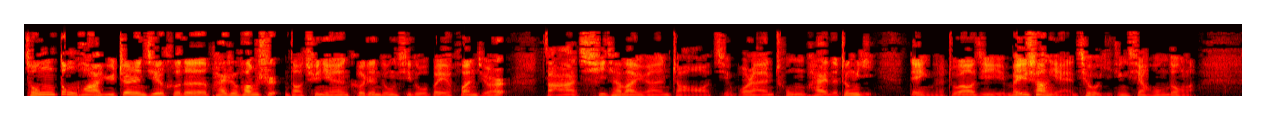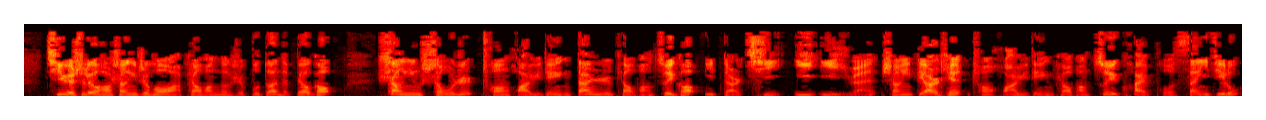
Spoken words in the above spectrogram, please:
从动画与真人结合的拍摄方式，到去年柯震东吸毒被换角儿砸七千万元找井柏然重拍的争议，电影的《捉妖记》没上演就已经先轰动了。七月十六号上映之后啊，票房更是不断的飙高。上映首日创华语电影单日票房最高一点七一亿元，上映第二天创华语电影票房最快破三亿纪录，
